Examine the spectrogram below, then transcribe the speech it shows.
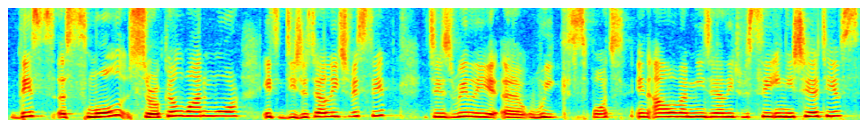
This uh, small circle, one more, it's digital literacy. It is really a weak spot in our media literacy initiatives.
